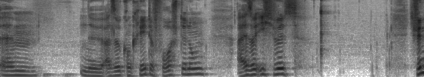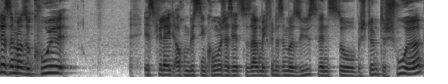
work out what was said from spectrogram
Ähm, nö, also konkrete Vorstellungen. Also ich würde. Ich finde es immer so cool, ist vielleicht auch ein bisschen komisch, das jetzt zu sagen, aber ich finde es immer süß, wenn es so bestimmte Schuhe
